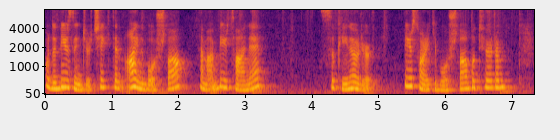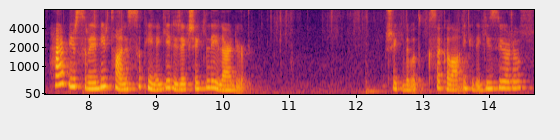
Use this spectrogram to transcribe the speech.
Burada bir zincir çektim. Aynı boşluğa hemen bir tane sık iğne örüyorum. Bir sonraki boşluğa batıyorum. Her bir sıraya bir tane sık iğne gelecek şekilde ilerliyorum. Bu şekilde batıp kısa kalan ipi de gizliyoruz.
